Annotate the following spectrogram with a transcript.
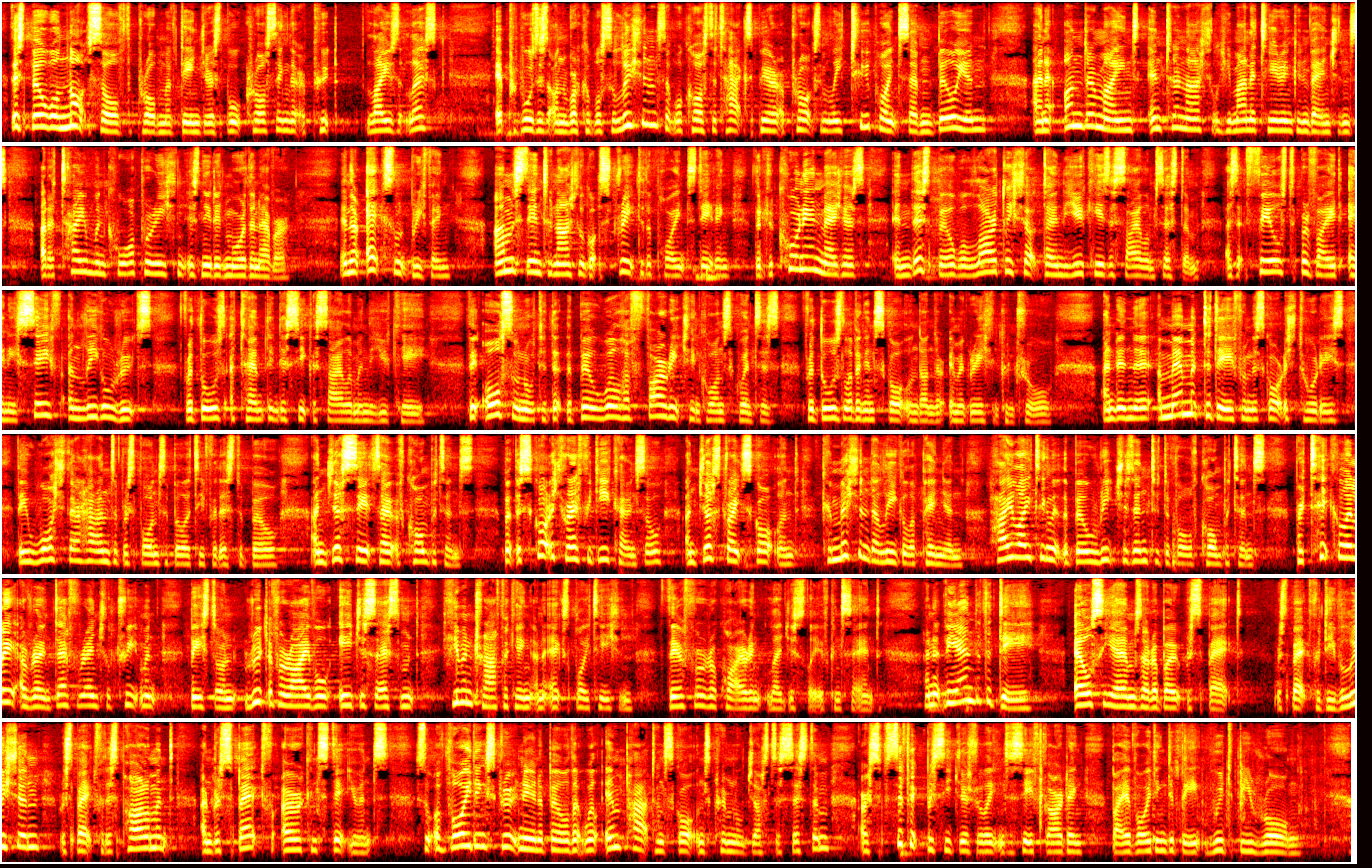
This bill will not solve the problem of dangerous boat crossing that are put lives at risk, It proposes unworkable solutions that will cost the taxpayer approximately $2.7 billion, and it undermines international humanitarian conventions at a time when cooperation is needed more than ever. In their excellent briefing, Amnesty International got straight to the point, stating the draconian measures in this bill will largely shut down the UK's asylum system, as it fails to provide any safe and legal routes for those attempting to seek asylum in the UK. They also noted that the bill will have far-reaching consequences for those living in Scotland under immigration control. And in the amendment today from the Scottish Tories, they wash their hands of responsibility for this bill and just say it's out of competence. But the Scottish Refugee Council and Just Right Scotland commissioned a legal opinion highlighting that the bill reaches into devolved competence, particularly around differential treatment based on route of arrival, age assessment, human trafficking and exploitation therefore requiring legislative consent. And at the end of the day, LCMs are about respect. Respect for devolution, respect for this Parliament and respect for our constituents. So avoiding scrutiny in a bill that will impact on Scotland's criminal justice system, or specific procedures relating to safeguarding by avoiding debate would be wrong.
